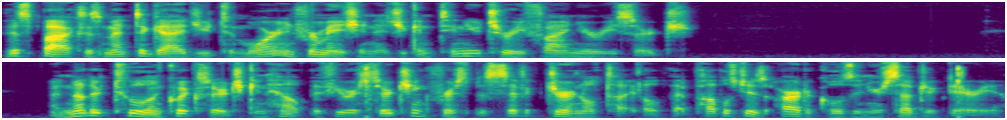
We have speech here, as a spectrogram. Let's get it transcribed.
This box is meant to guide you to more information as you continue to refine your research. Another tool in Quick Search can help if you are searching for a specific journal title that publishes articles in your subject area.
